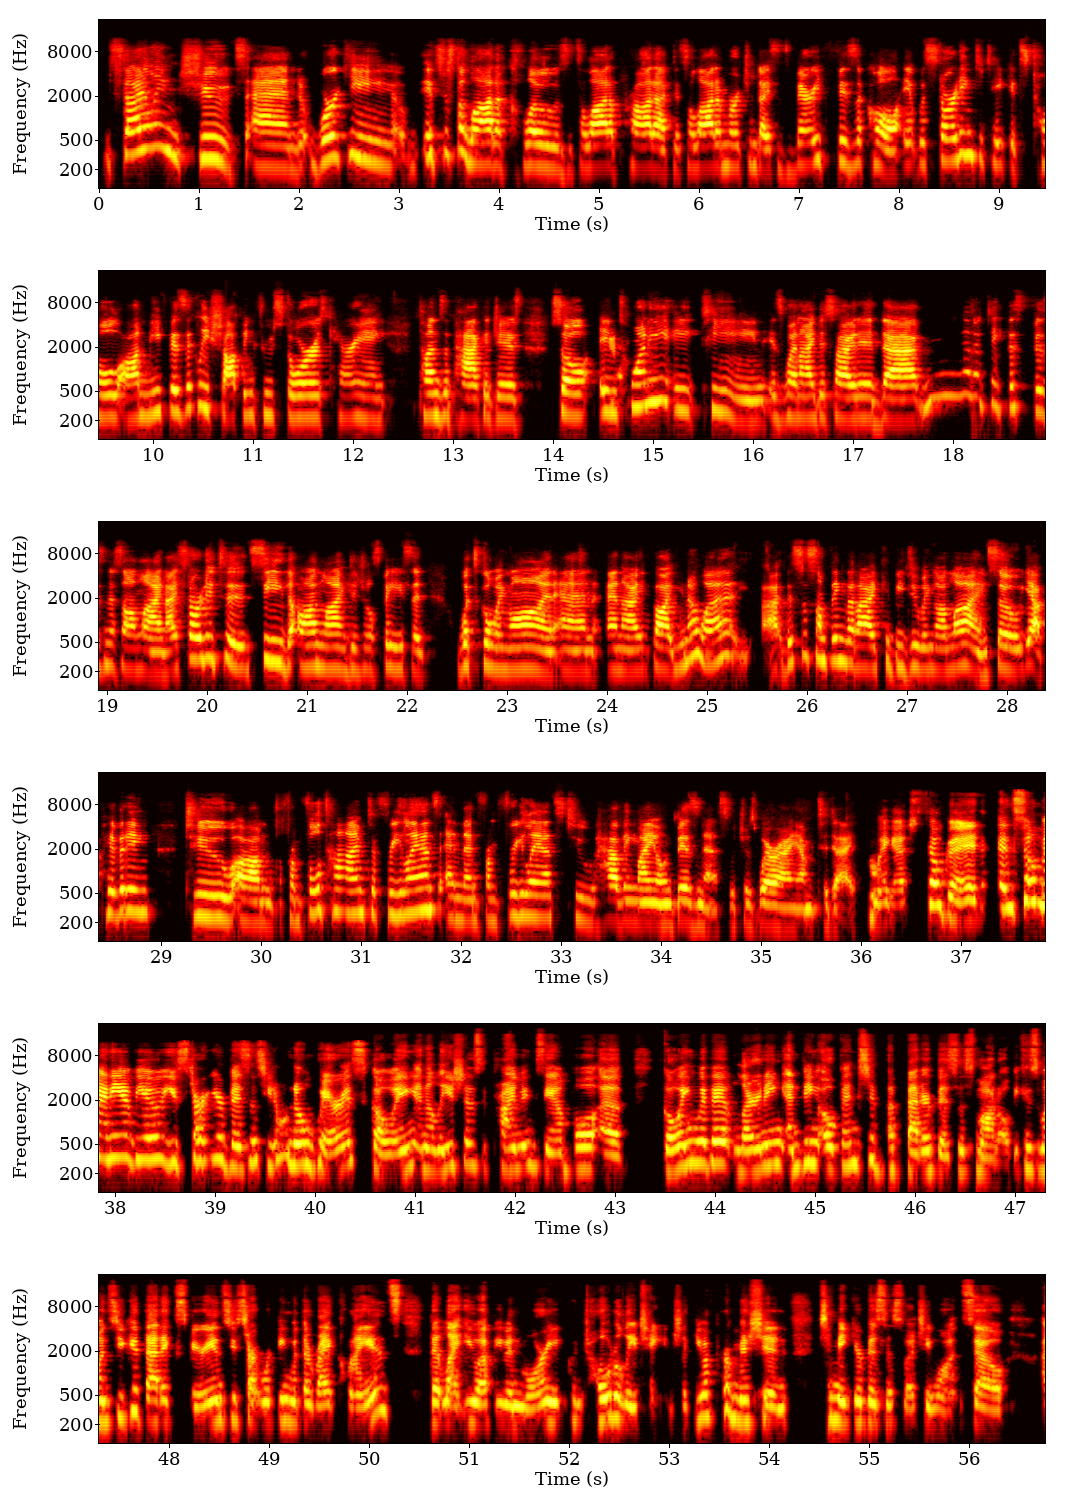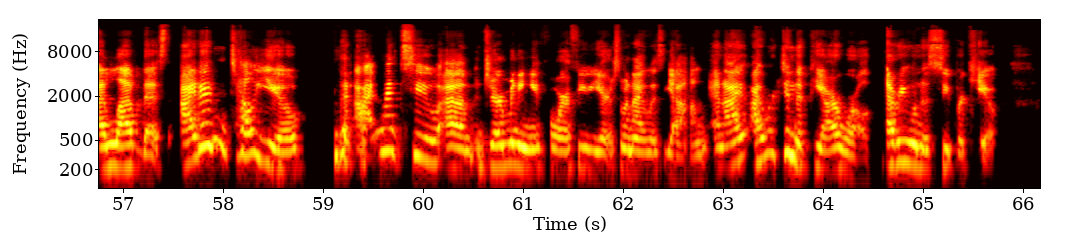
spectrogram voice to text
styling shoots and working it's just a lot of clothes it's a lot of product it's a lot of merchandise it's very physical it was starting to take its toll on me physically shopping through stores carrying tons of packages. So in 2018 is when i decided that mm, I'm going to take this business online. I started to see the online digital space and what's going on and and i thought you know what? I, this is something that i could be doing online. So yeah pivoting to um, from full time to freelance, and then from freelance to having my own business, which is where I am today. Oh my gosh, so good! And so many of you, you start your business, you don't know where it's going, and Alicia's a prime example of going with it, learning, and being open to a better business model. Because once you get that experience, you start working with the right clients that light you up even more. You can totally change. Like you have permission to make your business what you want. So I love this. I didn't tell you but I went to um, Germany for a few years when I was young, and I, I worked in the PR world. Everyone was super cute,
